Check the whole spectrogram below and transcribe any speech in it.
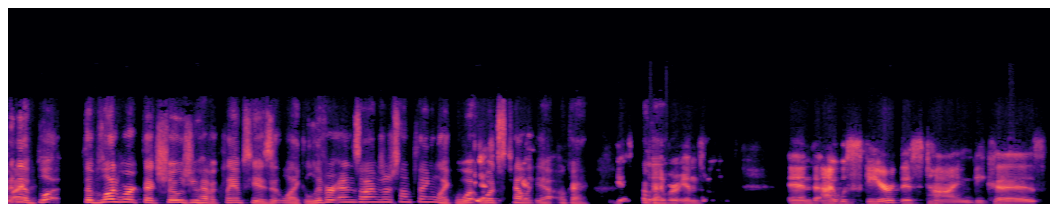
Like, blood, the blood work that shows you have eclampsia is it like liver enzymes or something? Like what yes, what's telling yes. yeah okay. Yes okay. liver enzymes. And i was scared this time because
